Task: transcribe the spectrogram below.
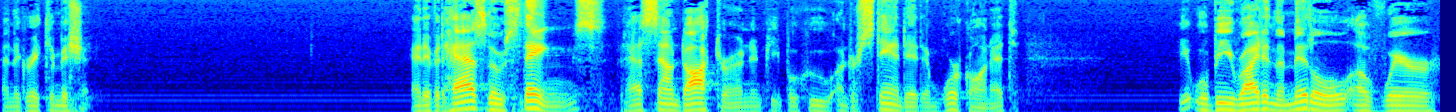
and the Great Commission. And if it has those things, it has sound doctrine and people who understand it and work on it, it will be right in the middle of where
